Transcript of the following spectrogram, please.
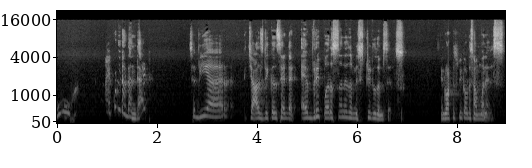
oh, I couldn't have done that. So we are, Charles Dickens said that every person is a mystery to themselves. And what to speak of to someone else.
